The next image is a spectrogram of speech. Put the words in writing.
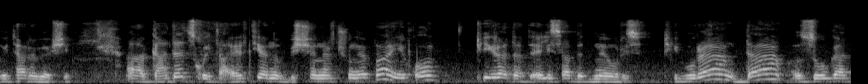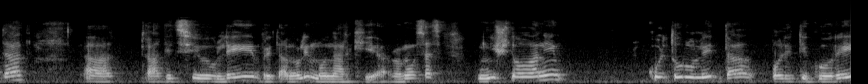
ვითარებებში გადაწყვიტა ერთიანობის შენარჩუნება, იყო პირადად ელისაბედ მეორის ფიგურა და ზოგადად ტრადიციული ბრიტანული მონარქია, რომელსაც მნიშვნელოვანი კულტურული და პოლიტიკური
